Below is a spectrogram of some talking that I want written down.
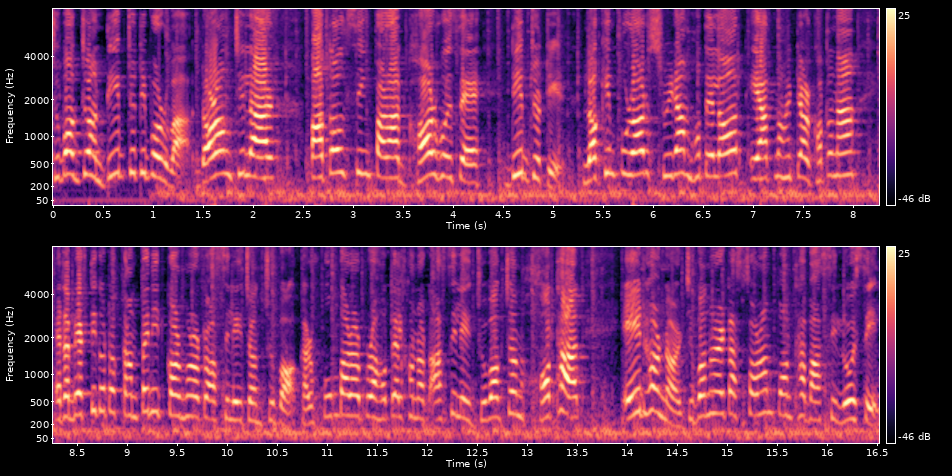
যুৱকজন দীপজ্যোতি বৰুৱা। দৰং জিলাৰ পাতল সিং পাৰাত ঘৰ হৈছে দীপজ্যোতিৰ। লখিমপুৰৰ শ্ৰীৰাম হোটেলত এই আত্মহত্যাৰ ঘটনা এটা ব্যক্তিগত কোম্পানীত কৰ্মৰত আছিল এইজন যুৱক। আৰু সোমবাৰৰ পৰা হোটেলখনত আছিল এই যুৱকজন। হঠাৎ এই ধৰণৰ জীৱনৰ এটা চৰম পন্থা বাছি লৈছিল।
